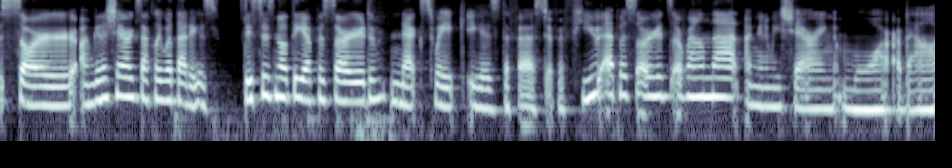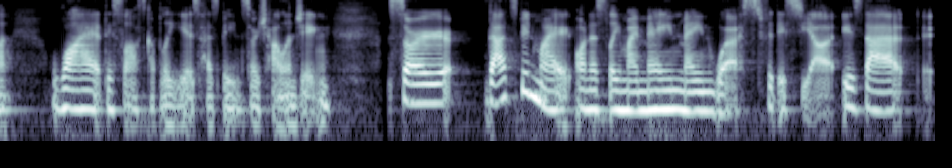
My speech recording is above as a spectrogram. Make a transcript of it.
So, I'm going to share exactly what that is. This is not the episode. Next week is the first of a few episodes around that. I'm going to be sharing more about why this last couple of years has been so challenging. So, that's been my honestly my main main worst for this year is that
